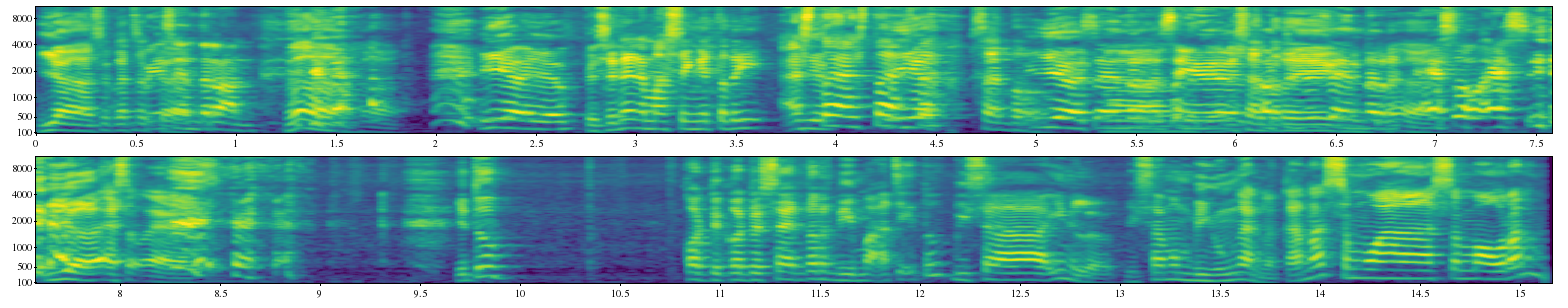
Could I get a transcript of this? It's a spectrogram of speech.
Iya. Sampai senteran. Iya iya. Biasanya ada masing ngeteri, ST, Iya, ST, iya. ST, center. Iya, center, Nah, center, center. SOS. Iya, SOS. itu kode-kode center di Makcik itu bisa ini loh, bisa membingungkan loh. Karena semua semua orang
